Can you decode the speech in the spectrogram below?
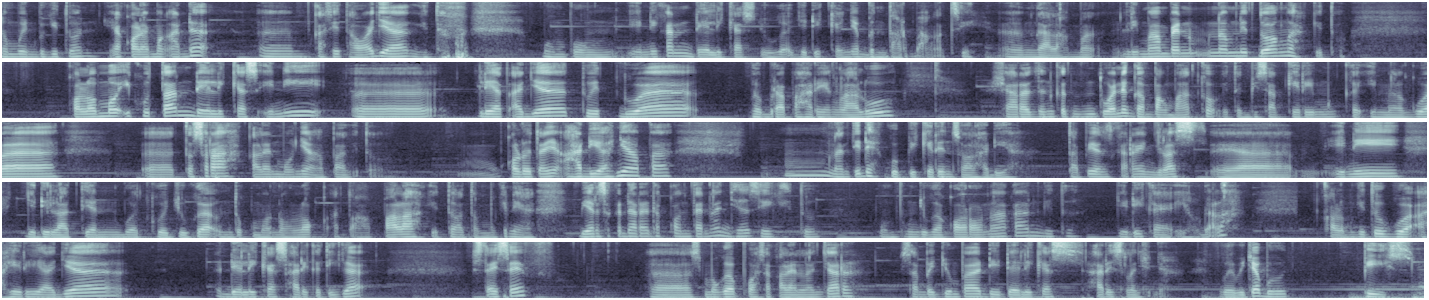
nemuin begituan. Ya kalau emang ada um, kasih tahu aja gitu. Mumpung ini kan cash juga jadi kayaknya bentar banget sih. Nggak lama 5 sampai 6 menit doang lah gitu. Kalau mau ikutan cash ini uh, lihat aja tweet gue beberapa hari yang lalu syarat dan ketentuannya gampang banget kok kita bisa kirim ke email gue uh, terserah kalian maunya apa gitu. Hmm, kalau ditanya hadiahnya apa? Hmm, nanti deh gue pikirin soal hadiah. Tapi yang sekarang yang jelas ya ini jadi latihan buat gue juga untuk monolog atau apalah gitu. Atau mungkin ya biar sekedar ada konten aja sih gitu. Mumpung juga corona kan gitu. Jadi kayak ya udahlah. Kalau begitu gue akhiri aja cast hari ketiga stay safe. Uh, semoga puasa kalian lancar. Sampai jumpa di Daily Cast hari selanjutnya. Gue cabut. Peace.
